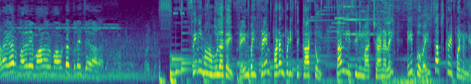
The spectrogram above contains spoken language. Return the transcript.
அழகர் மதுரை மாநகர் மாவட்ட துணை செயலாளர். சினிமா உலகை ஃப்ரேம் பை ஃப்ரேம் படம் பிடித்து காட்டும் தந்தி சினிமா சேனலை இப்போவே சப்ஸ்கிரைப் பண்ணுங்க.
